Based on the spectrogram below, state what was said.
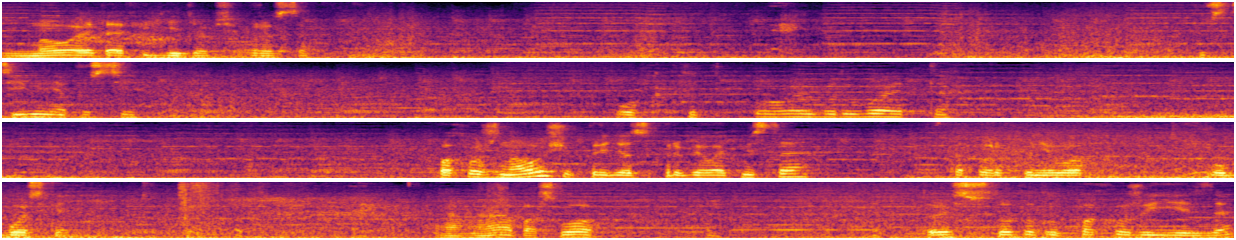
Ну, это офигеть вообще просто. Пусти меня, пусти. О, как тут... Ой, выдувает-то. Похоже, на ощупь придется пробивать места которых у него у Боська. Ага, пошло. То есть что-то тут похоже есть, да?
